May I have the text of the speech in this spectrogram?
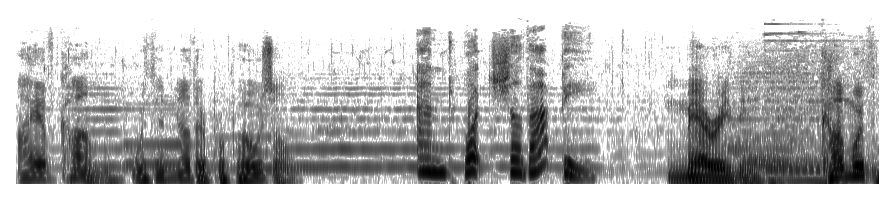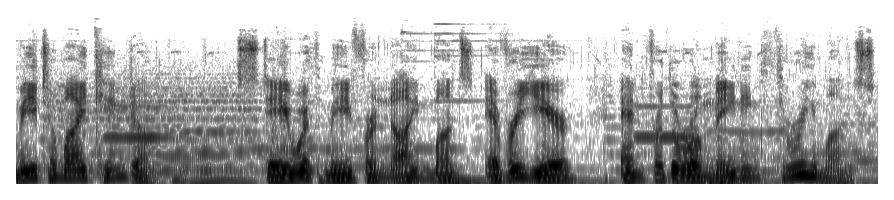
I have come with another proposal. And what shall that be? Marry me. Come with me to my kingdom. Stay with me for nine months every year, and for the remaining three months,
